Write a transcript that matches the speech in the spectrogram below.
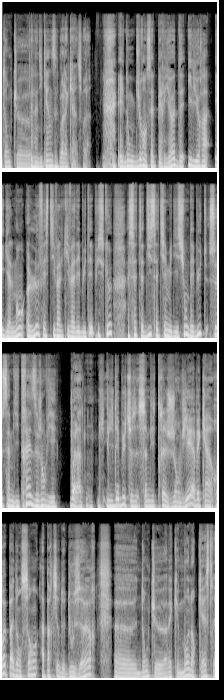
donc, lundi 15 Voilà, 15, voilà. Et donc durant cette période, il y aura également le festival qui va débuter puisque cette 17e édition débute ce samedi 13 janvier. Voilà, il débute ce samedi 13 janvier avec un repas dansant à partir de 12h, euh, donc euh, avec mon orchestre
